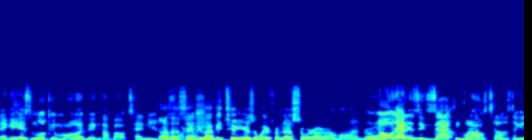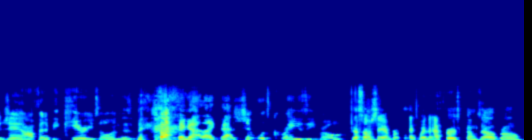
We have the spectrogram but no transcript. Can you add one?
Nigga, it's looking more like they got about ten years. I was gonna say we shit. might be ten years away from that Sword Art Online, bro. No, that is exactly what I was telling this nigga Jay. I'm finna be Kirito in this. bitch. I got like that shit was crazy, bro. That's what I'm saying, bro. Like when that first comes out, bro.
